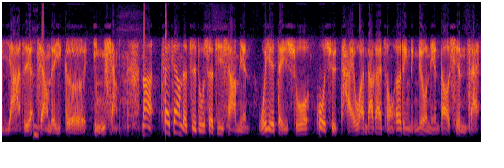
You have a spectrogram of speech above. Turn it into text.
己啊这样这样的一个影响。那在这样的制度设计下面，我也得说，过去台湾大概从二零零六年到现在，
